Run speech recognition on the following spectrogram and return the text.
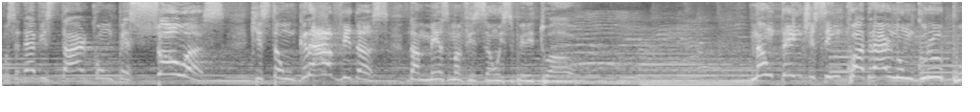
Você deve estar com pessoas que estão grávidas da mesma visão espiritual. Não tente se enquadrar num grupo.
